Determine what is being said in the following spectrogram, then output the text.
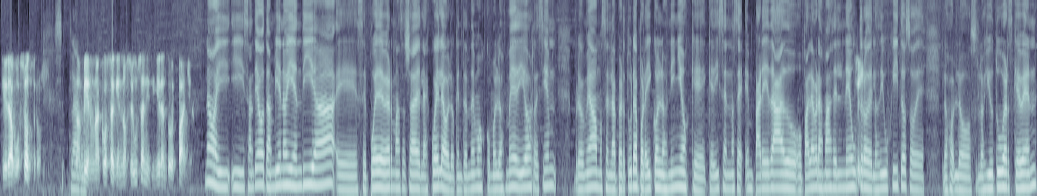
que era vosotros. También, una cosa que no se usa ni siquiera en toda España. No, y, Santiago también hoy en día eh, se puede ver más allá de la escuela o lo que entendemos como los medios. Recién bromeábamos en la apertura por ahí con los niños que, que dicen, no sé, emparedado o palabras más del neutro de los dibujitos o de los, los, los youtubers que ven.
